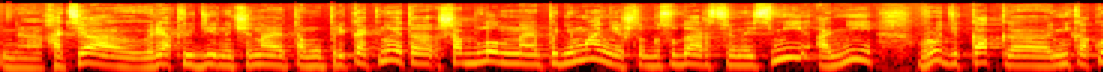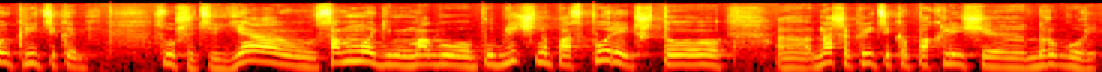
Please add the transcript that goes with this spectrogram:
Э, хотя ряд людей начинает там упрекать, но это шаблонное понимание, что государственные СМИ, они вроде как э, никакой критикой. Слушайте, я со многими могу публично поспорить, что э, наша критика похлеще другой.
